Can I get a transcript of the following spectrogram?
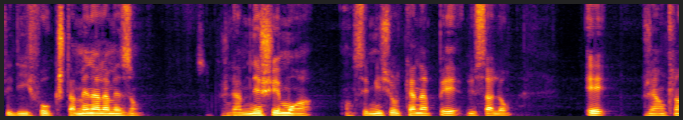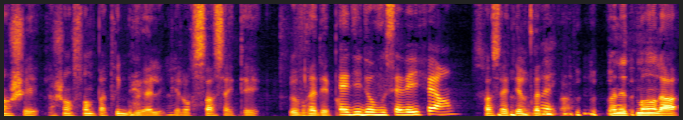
J'ai dit il faut que je t'amène à la maison. Je l'ai amenée chez moi. On s'est mis sur le canapé du salon et j'ai enclenché la chanson de Patrick Bruel. Et alors ça, ça a été le vrai départ. Eh, dis donc, vous savez y faire. Hein. Ça, ça a été le vrai Ouais. départ. Honnêtement, là,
